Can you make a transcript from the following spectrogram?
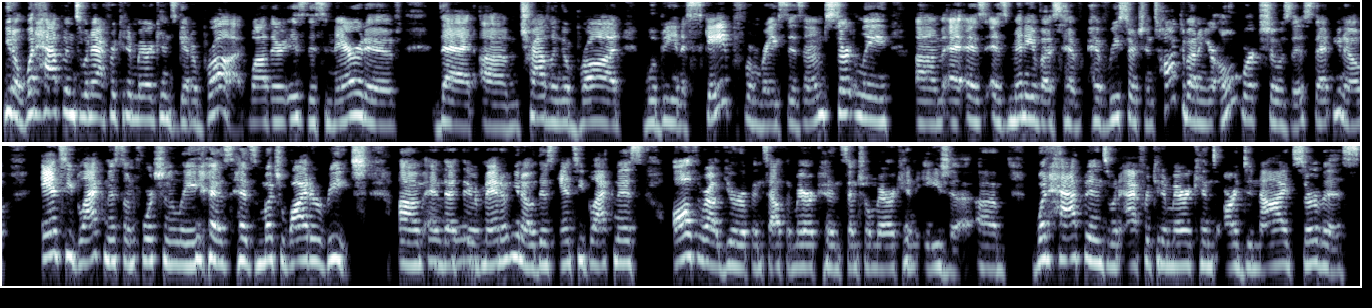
You know, what happens when African Americans get abroad? While there is this narrative that um, traveling abroad will be an escape from racism, certainly um, as as many of us have have researched and talked about, and your own work shows us that you know anti-blackness unfortunately has has much wider reach, um, and mm-hmm. that there man you know there's anti-blackness all throughout Europe and South America and Central America and Asia. Um, what happens when African Americans are denied service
